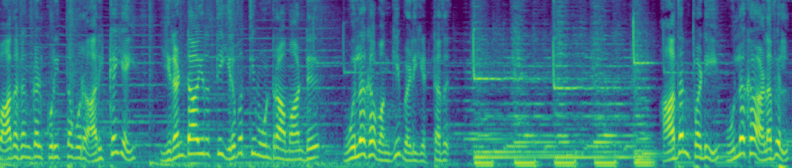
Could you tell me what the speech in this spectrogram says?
பாதகங்கள் குறித்த ஒரு அறிக்கையை இரண்டாயிரத்தி இருபத்தி மூன்றாம் ஆண்டு உலக வங்கி வெளியிட்டது. அதன்படி உலக அளவில்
